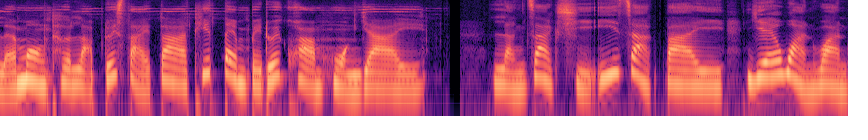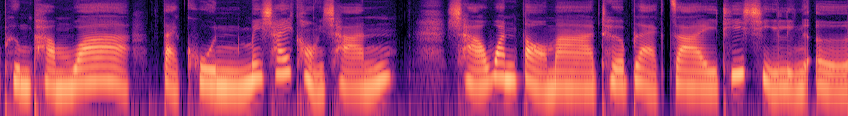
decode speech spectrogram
และมองเธอหลับด้วยสายตาที่เต็มไปด้วยความห่วงใยหลังจากฉีอี้จากไป เย่หวานหวานพึมพำว่า แต่คุณไม่ใช่ของฉัน เช้าวันต่อมาเธอแปลกใจที่ฉีหลิงเอ๋อ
